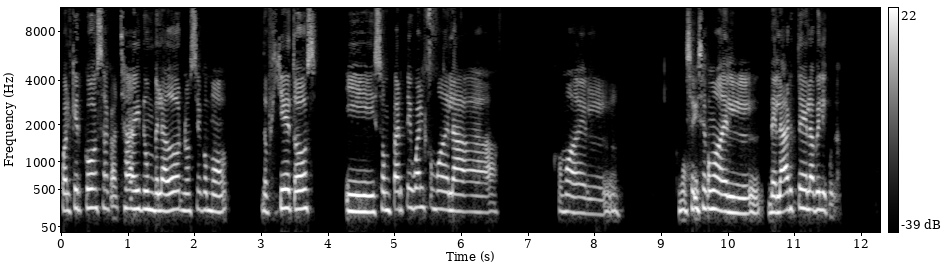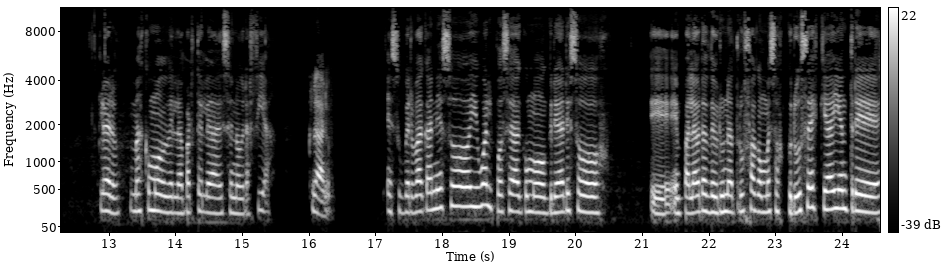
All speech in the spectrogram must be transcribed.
cualquier cosa, ¿cachai? De un velador, no sé, como de objetos, y son parte igual como de la, como del, ¿cómo se dice? Como del, del arte de la película. Claro, más como de la parte de la escenografía. Claro. Es súper bacán eso igual, pues, o sea, como crear esos, eh, en palabras de Bruna Trufa, como esos cruces que hay entre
